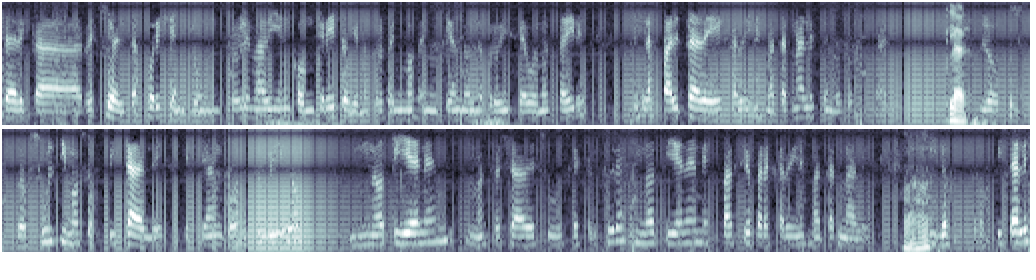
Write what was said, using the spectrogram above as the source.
cerca resueltas. Por ejemplo, un problema bien concreto que nosotros venimos denunciando en la provincia de Buenos Aires es la falta de jardines maternales en los hospitales. Los, los últimos hospitales que se han construido no tienen, más allá de sus estructuras, no tienen espacio para jardines maternales. Y los hospitales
